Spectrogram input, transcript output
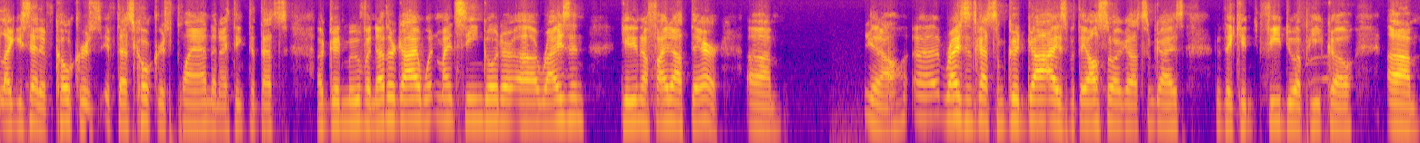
like you said, if Coker's if that's Coker's plan, then I think that that's a good move. Another guy I wouldn't mind seeing go to uh, Rizin, getting a fight out there. Um, you know, uh, Rizin's got some good guys, but they also got some guys that they can feed to a Pico. Um,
